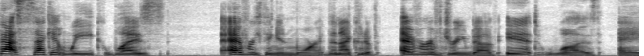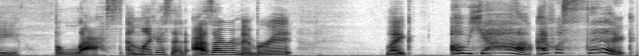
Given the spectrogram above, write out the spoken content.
that second week was everything and more than I could have ever have dreamed of. It was a blast. And like I said, as I remember it, like, oh yeah, I was sick.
